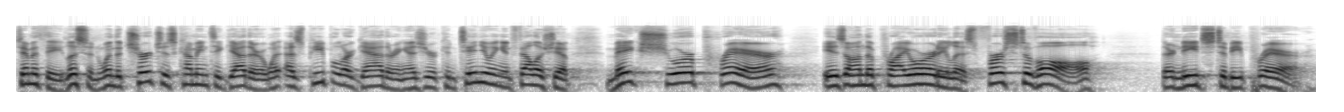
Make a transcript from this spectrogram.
Timothy, listen, when the church is coming together, as people are gathering, as you're continuing in fellowship, make sure prayer is on the priority list. First of all, there needs to be prayer.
